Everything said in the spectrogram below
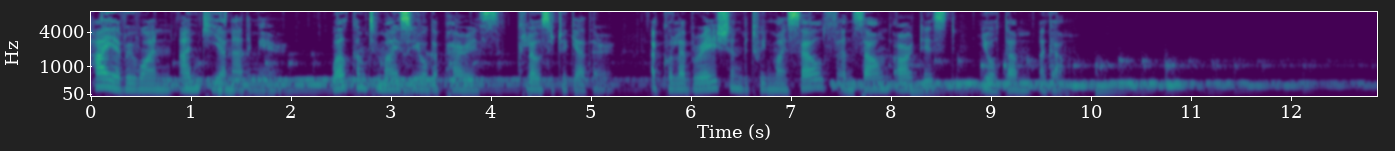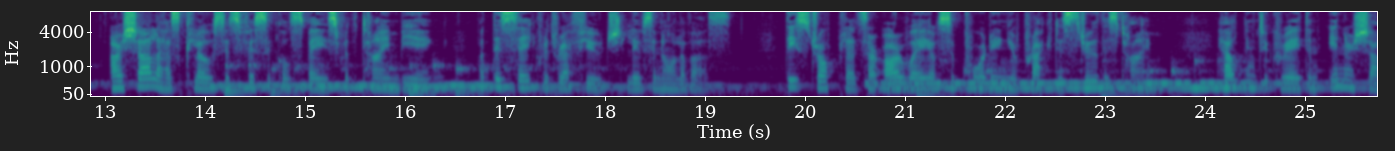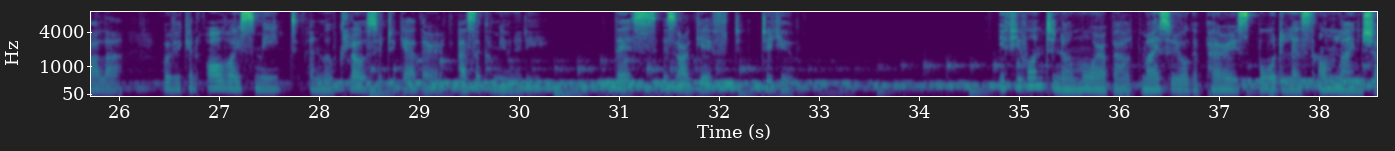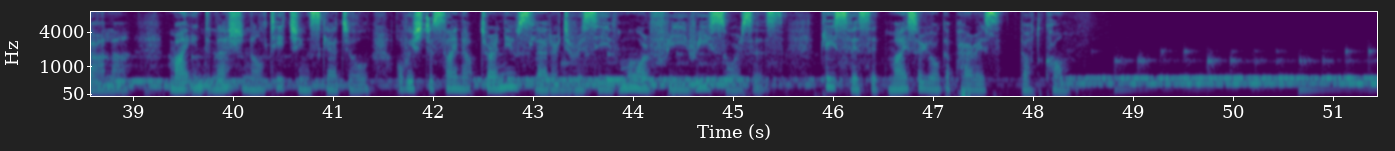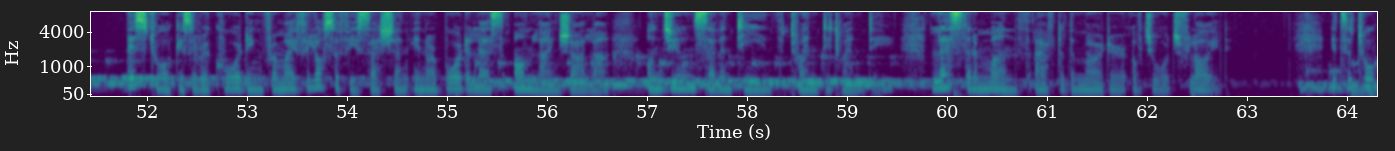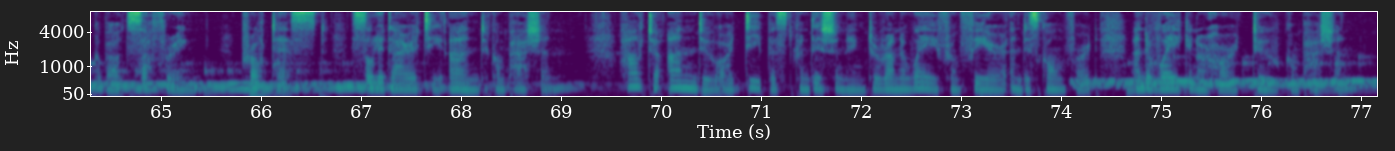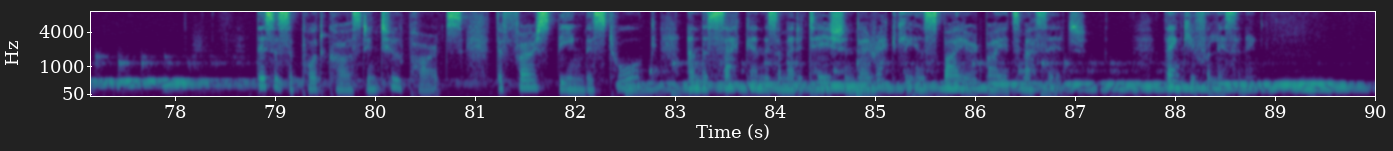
Hi everyone, I'm Kia Naddermier. Welcome to Mysore Yoga Paris, Closer Together, a collaboration between myself and sound artist Yotam Agam. Our shala has closed its physical space for the time being, but this sacred refuge lives in all of us. These droplets are our way of supporting your practice through this time, helping to create an inner shala where we can always meet and move closer together as a community. This is our gift to you. If you want to know more about Mysore Yoga Paris Borderless Online Shala, my international teaching schedule, or wish to sign up to our newsletter to receive more free resources, please visit mysoreyogaparis.com. This talk is a recording from my philosophy session in our Borderless online shala on June 17, 2020, less than a month after the murder of George Floyd. It's a talk about suffering, protest, solidarity, and compassion. How to undo our deepest conditioning to run away from fear and discomfort and awaken our heart to compassion. This is a podcast in two parts, the first being this talk, and the second is a meditation directly inspired by its message. Thank you for listening.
